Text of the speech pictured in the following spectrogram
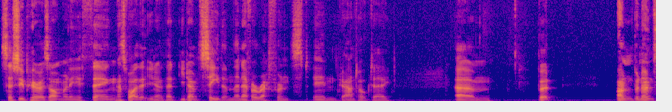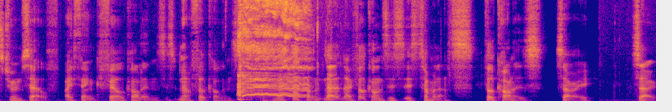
So superheroes aren't really a thing. That's why that you know that you don't see them. They're never referenced in Groundhog Day. Um, but unbeknownst to himself, I think Phil Collins. Is, not Phil Collins. Phil Collins? No, no. Phil Collins is, is someone else. Phil Connors. Sorry. So,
